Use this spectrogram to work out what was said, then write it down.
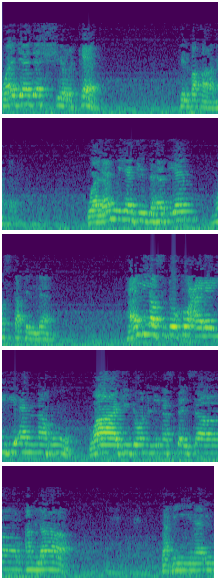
وجد الشرك في البقرة مثلا ولم يجد هديا مستقلا. هل يصدق عليه أنه واجد لما استيسار أم لا؟ فحينئذ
